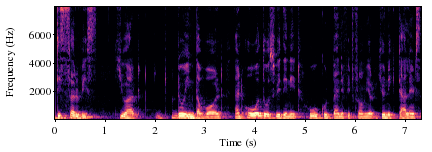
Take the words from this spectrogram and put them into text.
disservice, you are doing the world and all those within it who could benefit from your unique talents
